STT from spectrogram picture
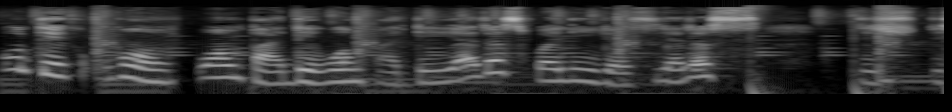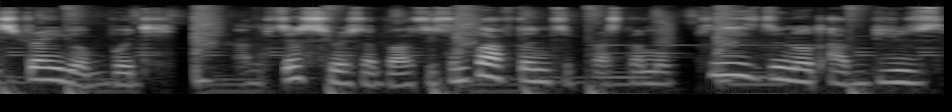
Don't take one one per day one per day. You're just spoiling yours you're just destroying your body. I'm just serious about it. Some people have turned to paracetamol. Please do not abuse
